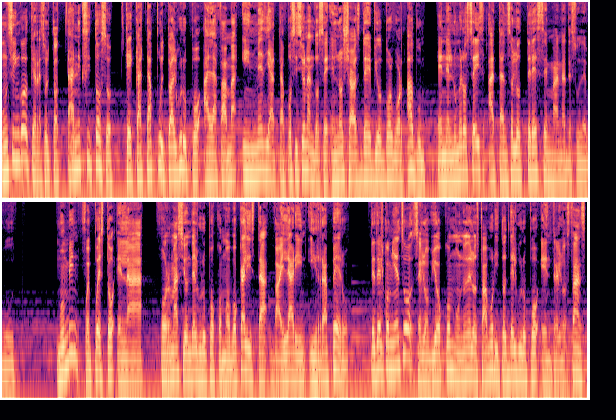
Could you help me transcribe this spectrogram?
un single que resultó tan exitoso que catapultó al grupo a la fama inmediata posicionándose en los charts de Billboard World Album en el número 6 a tan solo tres semanas de su debut. Moonbin fue puesto en la formación del grupo como vocalista, bailarín y rapero. Desde el comienzo se lo vio como uno de los favoritos del grupo entre los fans,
